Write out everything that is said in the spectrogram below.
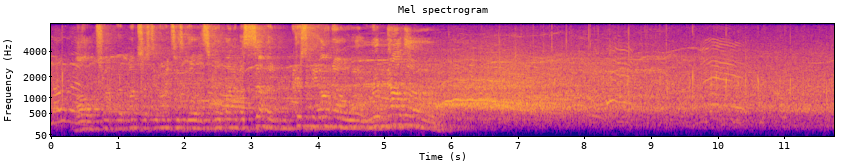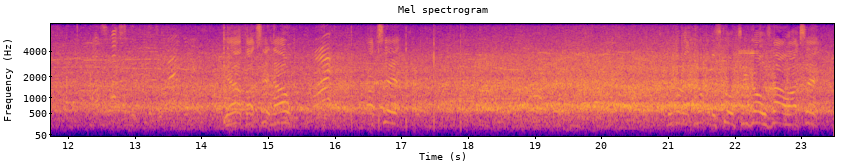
Old Trafford, Manchester United's goal scored by number seven, Cristiano Ronaldo. That's less than to win. Yeah, that's it now. That's it. They're gonna, not going to score two goals now, that's it.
